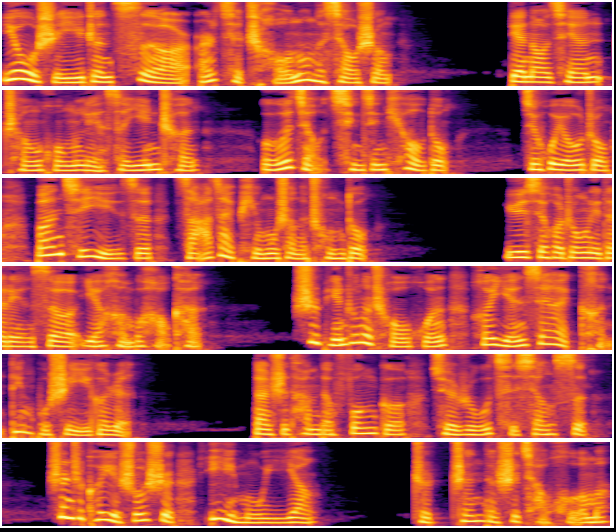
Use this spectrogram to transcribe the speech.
又是一阵刺耳而且嘲弄的笑声。电脑前，陈红脸色阴沉，额角青筋跳动，几乎有种搬起椅子砸在屏幕上的冲动。于西和钟离的脸色也很不好看。视频中的丑魂和严先爱肯定不是一个人，但是他们的风格却如此相似，甚至可以说是一模一样。这真的是巧合吗？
